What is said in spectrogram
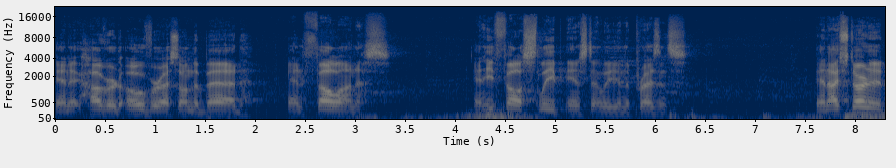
and it hovered over us on the bed and fell on us. And he fell asleep instantly in the presence. And I started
